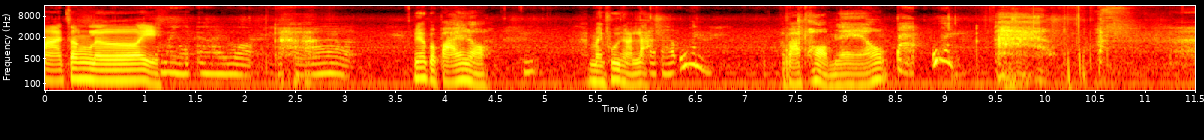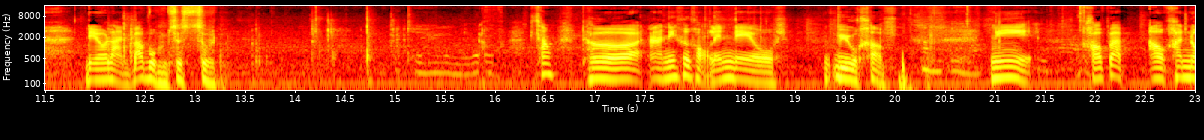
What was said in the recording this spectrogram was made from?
มาจังเลยไม่เอาอะป๊าเรียกป้าป้าเหรอทำไมพูดงั้นล่ะป๊าป๊าอ้วนป้าป้าผอมแล้วป๊าอ้วนเดลหลานป้าบุ๋มสุดโอเคอย่างนี้ก็ได้ๆช่างเธออันนี้คือของเล่นเดลวิวคำทำเองนี่ เขาแบบเอาขน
